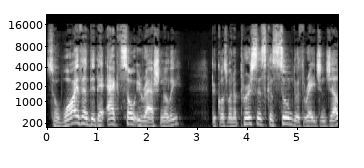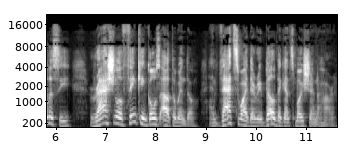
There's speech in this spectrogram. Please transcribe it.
So why then did they act so irrationally? Because when a person is consumed with rage and jealousy, rational thinking goes out the window. And that's why they rebelled against Moshe and Aharon.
